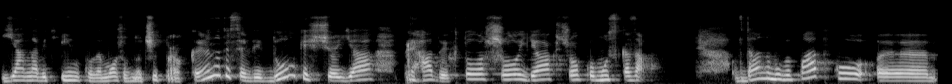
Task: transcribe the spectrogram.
Я навіть інколи можу вночі прокинутися від думки, що я пригадую, хто, що, як, що кому сказав. В даному випадку, е,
